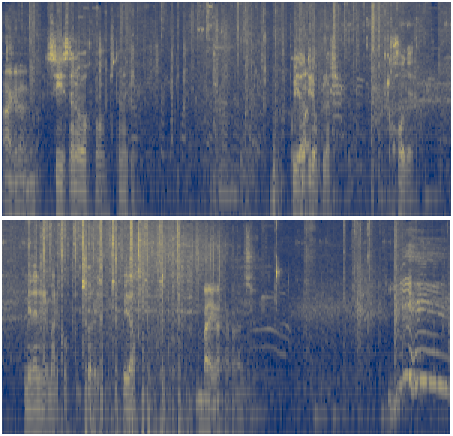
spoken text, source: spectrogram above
Ah, que era. Sí, están abajo. Están aquí. Cuidado, Bueno. tiro flash. Joder. Me dan el marco. Sorry. Cuidado. Vale, gracias por eso. ¡Yee!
